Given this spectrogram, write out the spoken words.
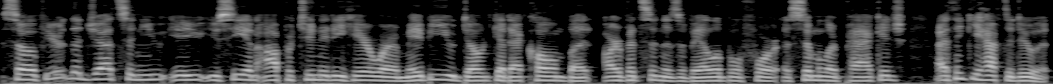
so if you're the Jets and you, you, you see an opportunity here where maybe you don't get Ekholm, but Arvidsson is available for a similar package, I think you have to do it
